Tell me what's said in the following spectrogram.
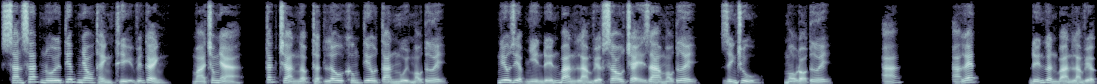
san sát nối tiếp nhau thành thị viễn cảnh, mà trong nhà, tắc tràn ngập thật lâu không tiêu tan mùi máu tươi. Niêu Diệp nhìn đến bàn làm việc sau chảy ra máu tươi, dính chủ, màu đỏ tươi. Á, alet. Đến gần bàn làm việc,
